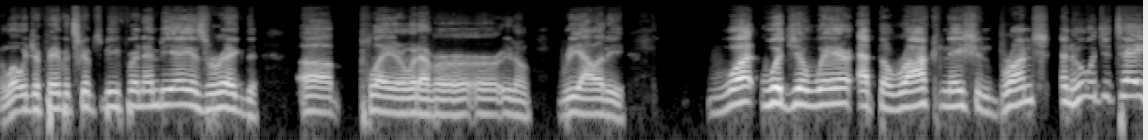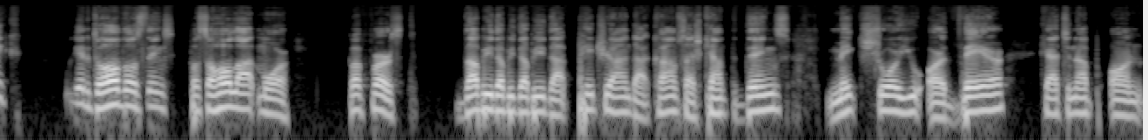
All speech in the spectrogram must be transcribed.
And what would your favorite scripts be for an NBA is rigged uh play or whatever or, or you know reality? What would you wear at the Roc Nation brunch? And who would you take? We get into all those things, plus a whole lot more. But first, www.patreon.com slash count the dings. Make sure you are there, catching up on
